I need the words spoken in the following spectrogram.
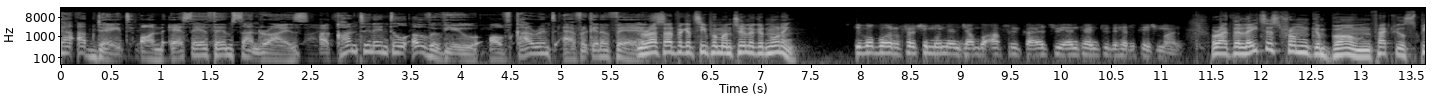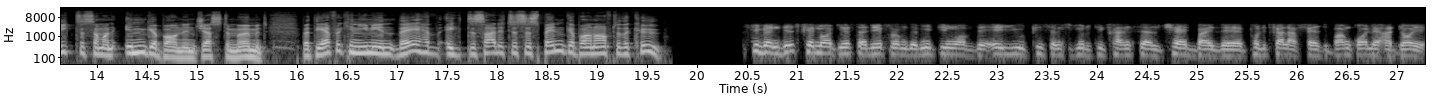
Africa update on SAFM Sunrise, a continental overview of current African affairs. Ras Advocate Sipho Mantula, good morning. Sibobo refreshing morning and Jumbo Africa as we enter into the Heritage Month. All right, the latest from Gabon. In fact, we'll speak to someone in Gabon in just a moment. But the African Union, they have decided to suspend Gabon after the coup. Stephen, this came out yesterday from the meeting of the AU Peace and Security Council chaired by the Political Affairs Bankole Adeoye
